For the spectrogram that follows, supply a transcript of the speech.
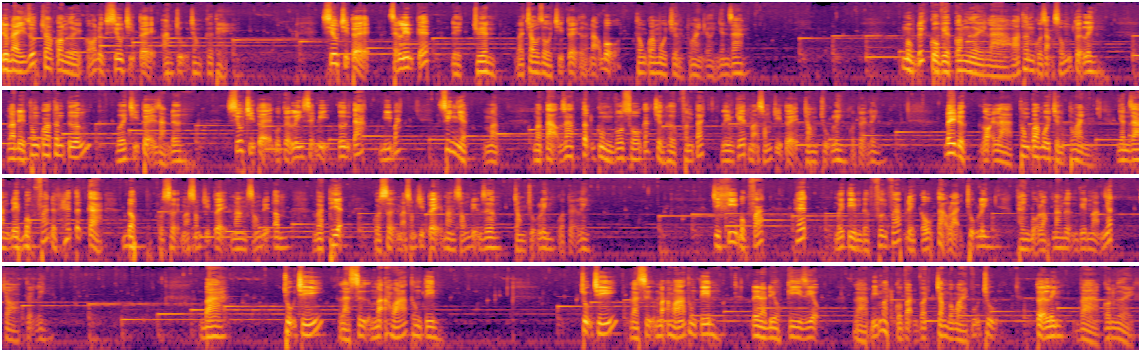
Điều này giúp cho con người có được siêu trí tuệ an trụ trong cơ thể. Siêu trí tuệ sẽ liên kết để truyền và trau dồi trí tuệ ở não bộ thông qua môi trường tu hành ở nhân gian. Mục đích của việc con người là hóa thân của dạng sống tuệ linh là để thông qua thân tướng với trí tuệ giản đơn. Siêu trí tuệ của tuệ linh sẽ bị tương tác, bí bách, sinh nhiệt mà mà tạo ra tận cùng vô số các trường hợp phân tách liên kết mạng sóng trí tuệ trong trụ linh của tuệ linh. Đây được gọi là thông qua môi trường tu hành nhân gian để bộc phát được hết tất cả độc của sợi mạng sóng trí tuệ mang sóng điện âm và thiện của sợi mạng sóng trí tuệ mang sóng điện dương trong trụ linh của tuệ linh. Chỉ khi bộc phát hết mới tìm được phương pháp để cấu tạo lại trụ linh thành bộ lọc năng lượng viên mãn nhất cho tuệ linh. 3. Trụ trí là sự mã hóa thông tin. Trụ trí là sự mã hóa thông tin. Đây là điều kỳ diệu, là bí mật của vạn vật trong và ngoài vũ trụ, tuệ linh và con người.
